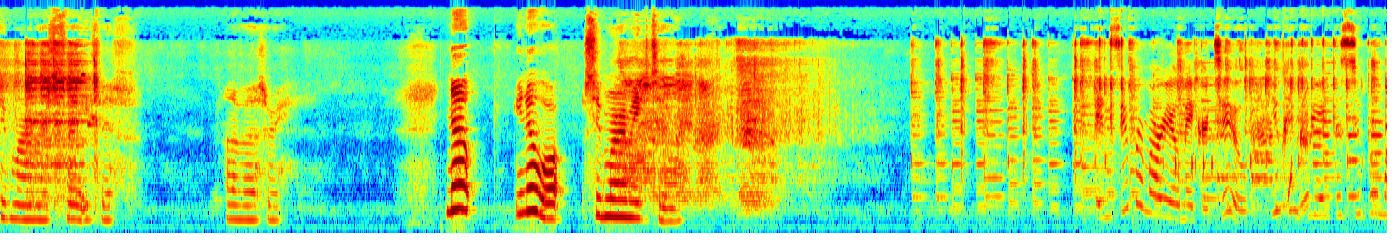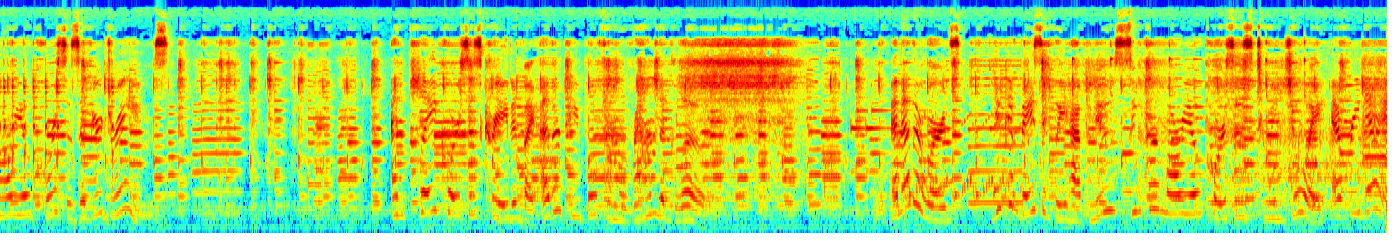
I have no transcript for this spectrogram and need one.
Super Mario Bros. 35th anniversary. No, you know what? Super Mario Maker 2. In Super Mario Maker 2, you can create the Super Mario courses of your dreams. And play courses created by other people from around the globe. In other words, you can basically have new Super Mario courses to enjoy every day.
